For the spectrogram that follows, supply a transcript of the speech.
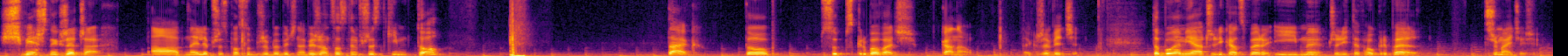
śmiesznych rzeczach. A najlepszy sposób, żeby być na bieżąco z tym wszystkim to... Tak, to subskrybować kanał. Także wiecie. To byłem ja, czyli Kacper i my, czyli tvgry.pl. Trzymajcie się.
